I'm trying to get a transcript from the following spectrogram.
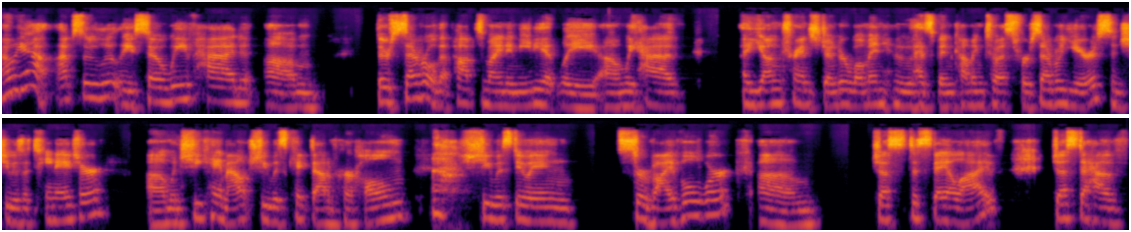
oh yeah absolutely so we've had um there's several that pop to mind immediately um, we have a young transgender woman who has been coming to us for several years since she was a teenager um, when she came out she was kicked out of her home she was doing survival work, um, just to stay alive, just to have.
